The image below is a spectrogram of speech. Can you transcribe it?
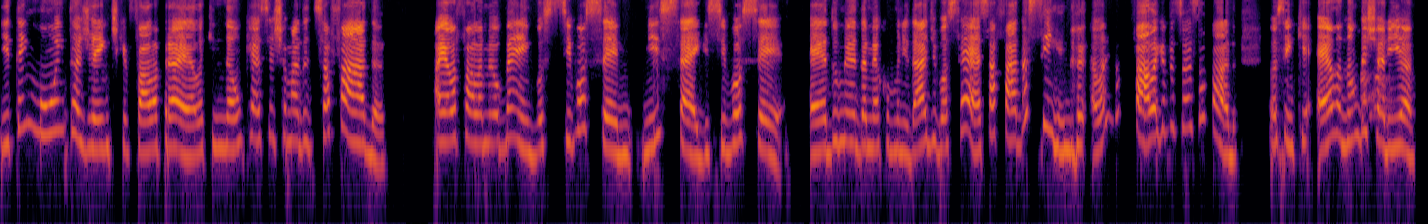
E tem muita gente que fala para ela que não quer ser chamada de safada. Aí ela fala: Meu bem, se você me segue, se você é do meu, da minha comunidade, você é safada sim. Ela fala que a pessoa é safada. Então, assim, que ela não deixaria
